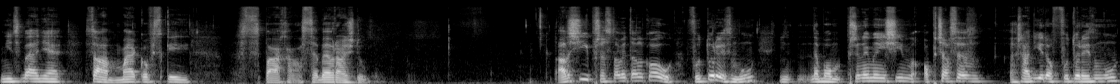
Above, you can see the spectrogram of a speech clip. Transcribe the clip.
Nicméně sám Majakovský spáchá sebevraždu. Další představitelkou futurismu, nebo přinejmenším občas se řadí do futurismu,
